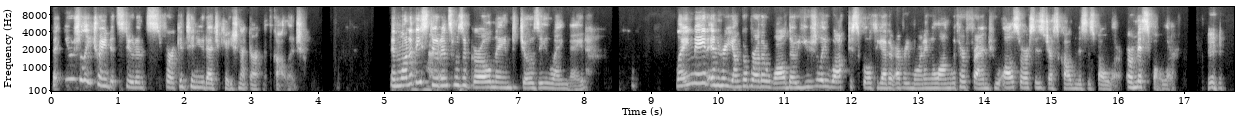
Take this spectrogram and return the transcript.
that usually trained its students for a continued education at Dartmouth College. And one of these students was a girl named Josie Langmaid. Langmaid and her younger brother Waldo usually walked to school together every morning, along with her friend, who all sources just called Mrs. Fowler or Miss Fowler.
